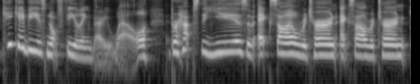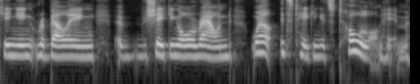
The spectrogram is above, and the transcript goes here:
KKB is not feeling very well. Perhaps the years of exile, return, exile, return, kinging, rebelling, uh, shaking all around, well, it's taking its toll on him.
